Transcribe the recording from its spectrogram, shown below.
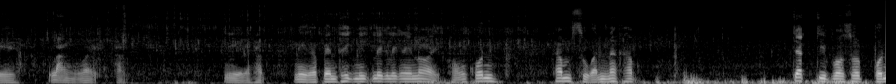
ย์ลั่งไว้ครับ นี่แหละครับ นี่ก็เป็นเทคนิคเล็ก ๆน้อยๆของคนทำสวนนะครับจักจีประสบผล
